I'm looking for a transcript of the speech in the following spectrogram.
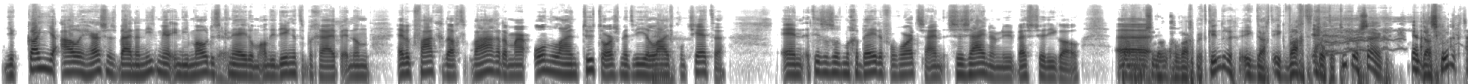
je kan je oude hersens bijna niet meer in die modus kneden om al die dingen te begrijpen. En dan heb ik vaak gedacht, waren er maar online tutors met wie je live kon chatten? En het is alsof mijn gebeden verhoord zijn. Ze zijn er nu bij StudyGo. Daarom heb Eh, ik zo lang gewacht met kinderen. Ik dacht, ik wacht tot er tutors zijn. En dat is gelukt.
